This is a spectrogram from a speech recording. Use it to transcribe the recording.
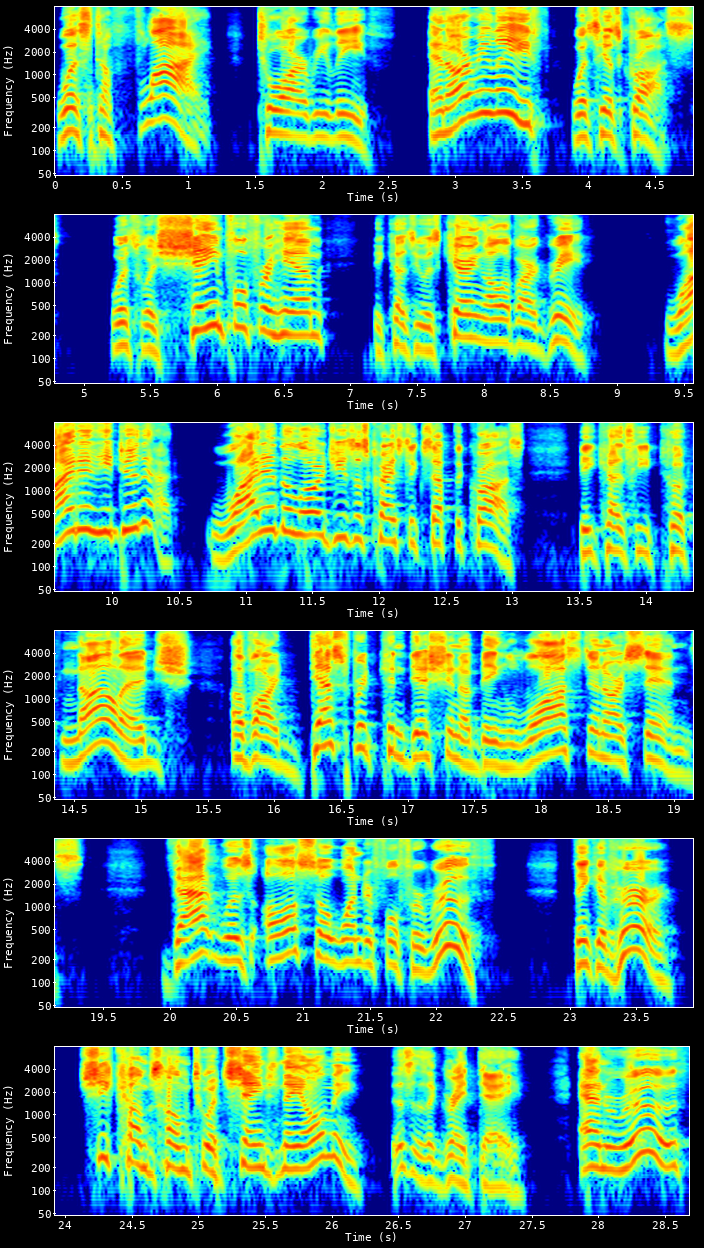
was to fly to our relief. And our relief was his cross which was shameful for him because he was carrying all of our grief. Why did he do that? Why did the Lord Jesus Christ accept the cross? because he took knowledge of our desperate condition of being lost in our sins. That was also wonderful for Ruth. Think of her. She comes home to a changed Naomi. This is a great day. And Ruth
